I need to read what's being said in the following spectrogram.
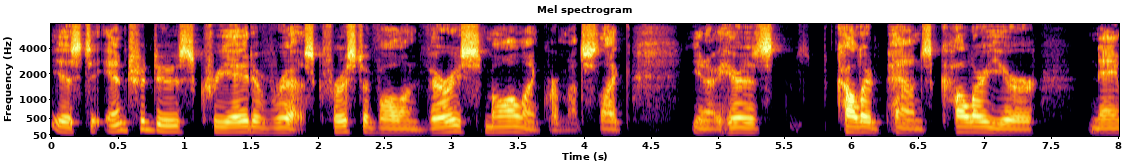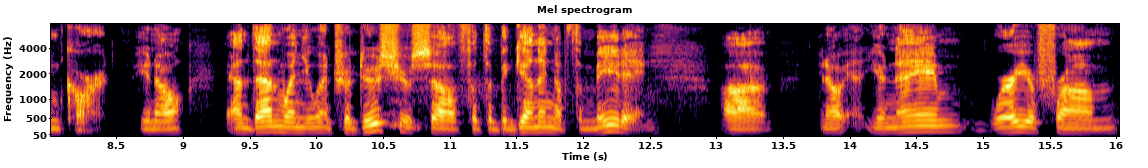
is to introduce creative risk first of all in very small increments like you know here's colored pens color your name card you know and then when you introduce yourself at the beginning of the meeting uh, you know your name where you're from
